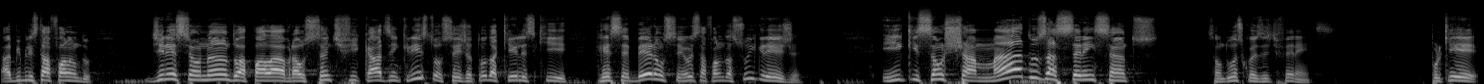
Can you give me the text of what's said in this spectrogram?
a Bíblia está falando, direcionando a palavra aos santificados em Cristo, ou seja, todos aqueles que receberam o Senhor, está falando da sua igreja e que são chamados a serem santos. São duas coisas diferentes. Porque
